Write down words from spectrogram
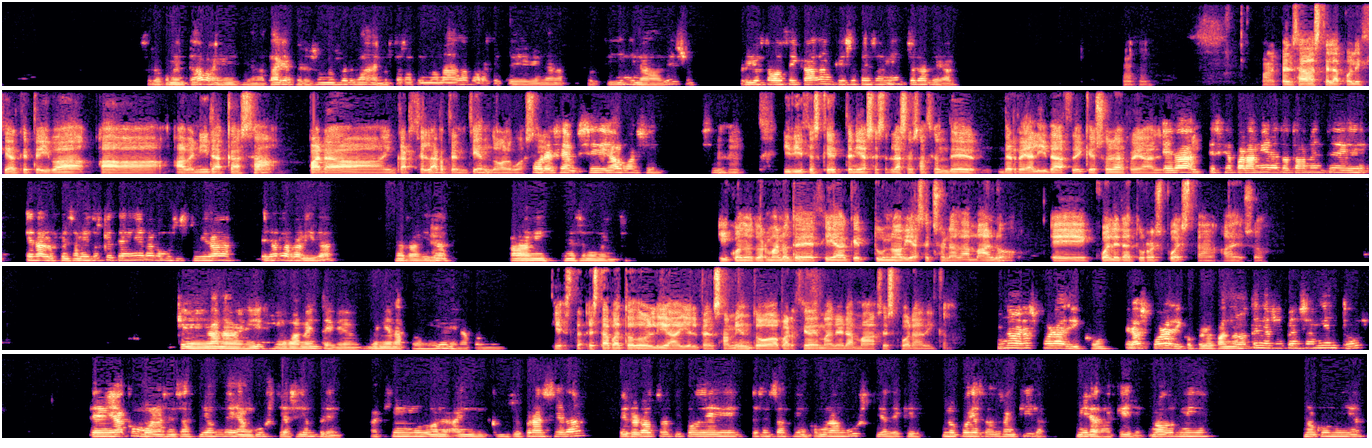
se lo comentaba y me decía, Natalia, pero eso no es verdad, no estás haciendo nada para que te vengan a por ti ni nada de eso. Pero yo estaba secada en que ese pensamiento era real. pensabas que la policía que te iba a, venir a casa para encarcelarte, entiendo, algo así. Por ejemplo, sí, algo así. Y dices que tenías la sensación de, realidad, de que eso era real. Era, es que para mí era totalmente, eran los pensamientos que tenía, era como si estuviera, era la realidad, la realidad, para mí en ese momento. Y cuando tu hermano te decía que tú no habías hecho nada malo, eh, ¿cuál era tu respuesta a eso? Que iban a venir igualmente, que venían a por mí, venían a por mí. ¿Y estaba todo el día ahí el pensamiento o aparecía de manera más esporádica? No, era esporádico, era esporádico, pero cuando no tenía esos pensamientos tenía como la sensación de angustia siempre. Aquí en como si fuera ansiedad, pero era otro tipo de, sensación, como una angustia de que no podía estar tranquila. Mira de aquella, no dormía, no comía,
